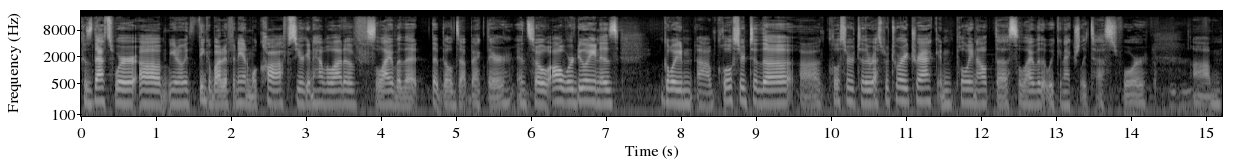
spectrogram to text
because that's where, um, you know, think about it, if an animal coughs, you're going to have a lot of saliva that, that builds up back there. And so all we're doing is going uh, closer to the uh, closer to the respiratory tract and pulling out the saliva that we can actually test for mm-hmm. um,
